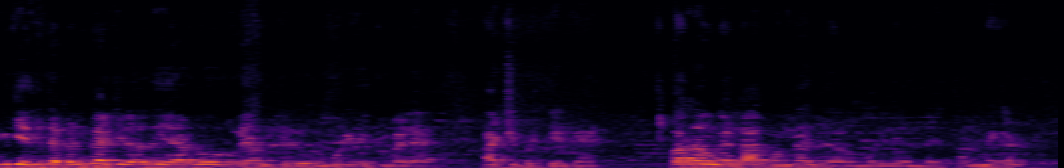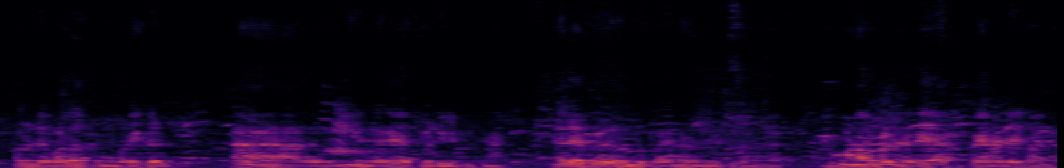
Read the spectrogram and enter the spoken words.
இங்கே இந்த கண்காட்சியில் வந்து இரநூறு இரநூத்தி இருபது மூலிகைக்கு மேலே காட்சிப்படுத்தியிருக்கேன். வர்றவங்க எல்லாருக்கும் வந்து அந்த மொழியை இந்த தன்மைகள் அதனுடைய வளர்ப்பு முறைகள் அதை வந்து நிறையா சொல்லிக்கிட்டு இருக்கேன் நிறைய பேர் வந்து பயனடைஞ்சிட்டு இருக்காங்க மாணவர்கள் நிறையா பயனடைகிறாங்க.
